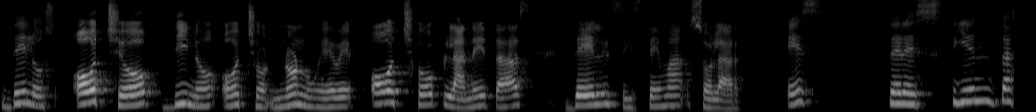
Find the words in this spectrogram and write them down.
de los ocho, Dino, ocho, no nueve, ocho planetas del sistema solar. Es 300,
